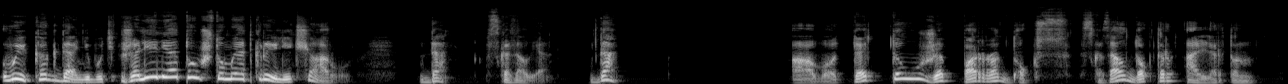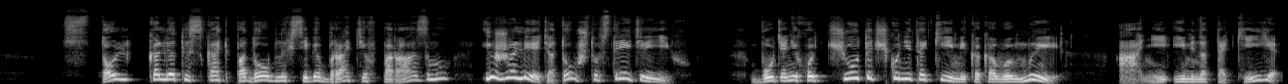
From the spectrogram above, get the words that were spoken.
Вы когда-нибудь жалели о том, что мы открыли чару? Да, сказал я. Да. «А вот это уже парадокс», — сказал доктор Аллертон. «Столько лет искать подобных себе братьев по разуму и жалеть о том, что встретили их. Будь они хоть чуточку не такими, каковы мы, а они именно такие,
